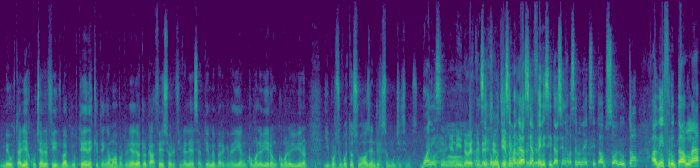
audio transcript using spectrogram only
me gustaría escuchar el feedback de ustedes, que tengamos oportunidad de otro café sobre finales de septiembre para que me digan cómo lo vieron, cómo lo vivieron y por supuesto sus oyentes que son muchísimos. Buenísimo. Bueno, qué lindo este mes de Francisco, septiembre muchísimas gracias. feria, ¿eh? Felicitaciones, va a ser un éxito absoluto. A disfrutarla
